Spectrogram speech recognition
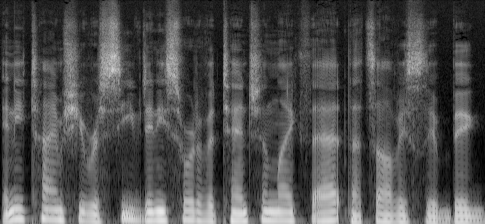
anytime she received any sort of attention like that, that's obviously a big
